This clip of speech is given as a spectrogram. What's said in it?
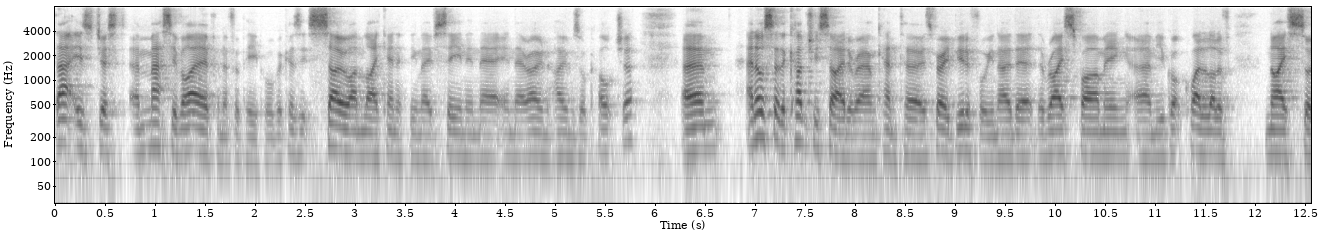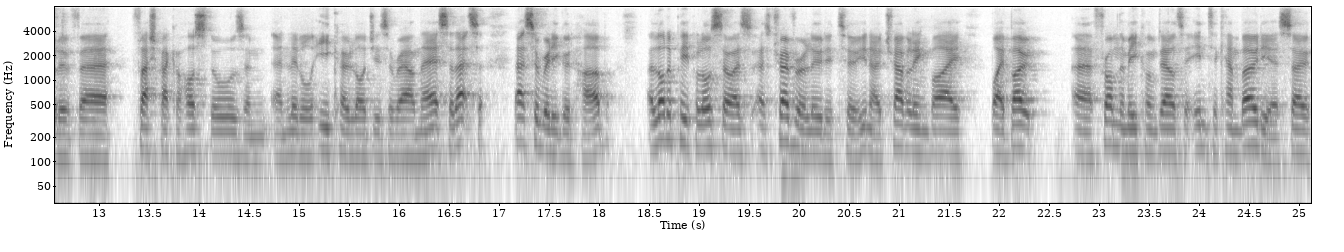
that is just a massive eye opener for people because it's so unlike anything they've seen in their in their own homes or culture. Um, and also the countryside around Can Tho is very beautiful. You know, the, the rice farming. Um, you've got quite a lot of nice sort of uh, flashpacker hostels and, and little eco lodges around there. So that's a, that's a really good hub. A lot of people also, as, as Trevor alluded to, you know, traveling by by boat uh, from the Mekong Delta into Cambodia. So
